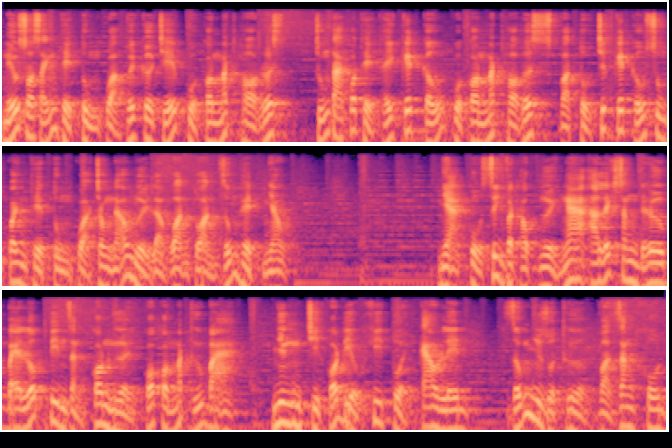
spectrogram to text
Nếu so sánh thể tùng quả với cơ chế của con mắt Horus, chúng ta có thể thấy kết cấu của con mắt Horus và tổ chức kết cấu xung quanh thể tùng quả trong não người là hoàn toàn giống hệt nhau. Nhà cổ sinh vật học người Nga Alexander Belov tin rằng con người có con mắt thứ ba, nhưng chỉ có điều khi tuổi cao lên, giống như ruột thừa và răng khôn,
